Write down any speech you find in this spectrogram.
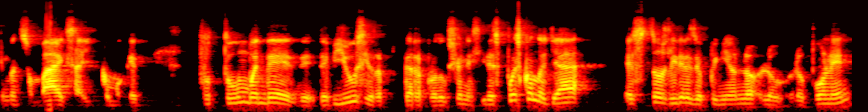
Humans on Bikes, ahí como que tuvo un buen de, views y de reproducciones. Y después cuando ya estos líderes de opinión lo, lo ponen,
